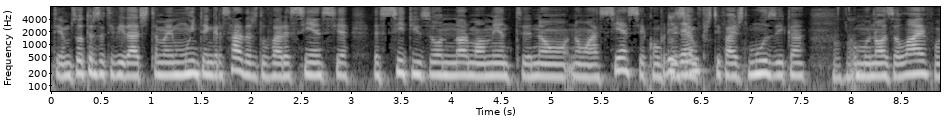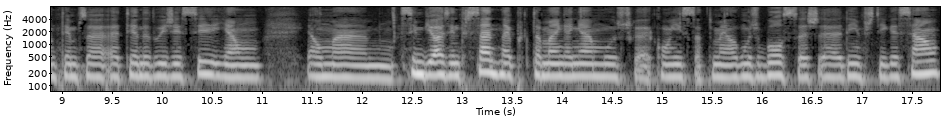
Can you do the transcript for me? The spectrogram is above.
Temos outras atividades também muito engraçadas de levar a ciência a sítios onde normalmente não, não há ciência, como Por por, exemplo, exemplo? festivais de música, Uhum. como o Nós Alive, onde temos a, a tenda do IGC e é um é uma hum, simbiose interessante, não é? porque também ganhamos eh, com isso também algumas bolsas eh, de investigação.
